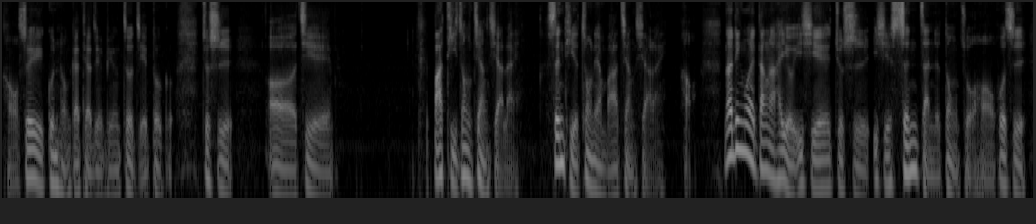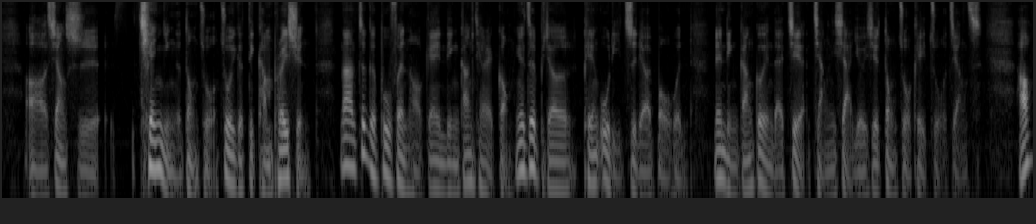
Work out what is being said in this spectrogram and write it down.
好，所以共同跟条件比如做这些报告，就是呃，这把体重降下来，身体的重量把它降下来。好，那另外当然还有一些就是一些伸展的动作哈，或是呃像是牵引的动作，做一个 decompression。那这个部分哈，给林刚起来讲，因为这比较偏物理治疗的部分，那林刚个人来借讲一下，有一些动作可以做这样子。好。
